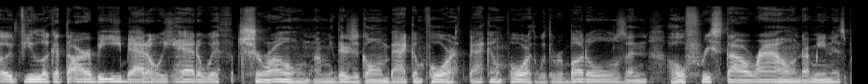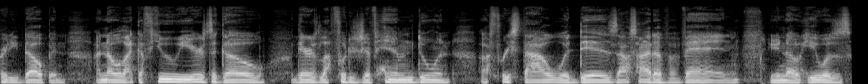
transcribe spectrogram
if you look at the RBE battle he had with Sharon, I mean, they're just going back and forth, back and forth with rebuttals and a whole freestyle round. I mean, it's pretty dope. And I know like a few years ago, there's like footage of him doing a freestyle with Diz outside of event, and you know he was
